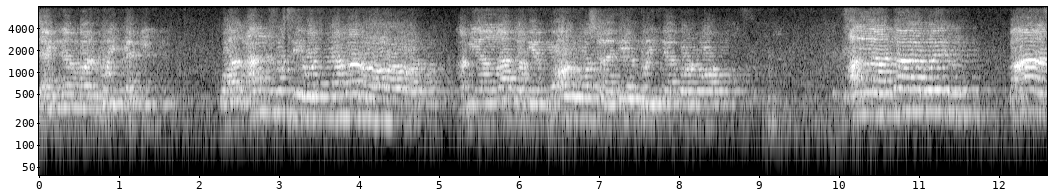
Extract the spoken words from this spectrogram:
চার নাম্বার পরীক্ষা কি? ওয়াল আনফুসি সামারাত। আমি আল্লাহ তোকে ফসল দিয়ে পরীক্ষা করব। আল্লাহ তাআলা বলেন পাঁচ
